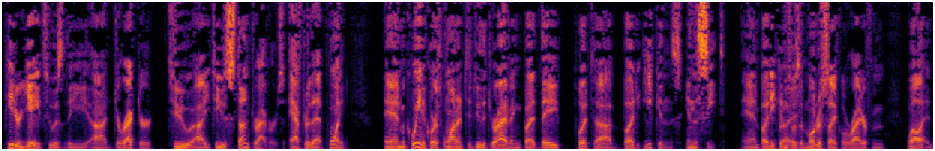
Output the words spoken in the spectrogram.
Peter Yates, who was the, uh, director to, uh, to use stunt drivers after that point. And McQueen, of course, wanted to do the driving, but they put, uh, Bud Ekins in the seat. And Bud Ekins Right. was a motorcycle rider from, well, it,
